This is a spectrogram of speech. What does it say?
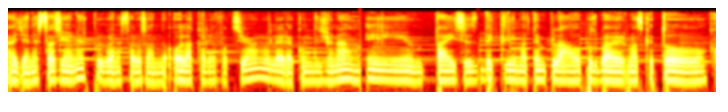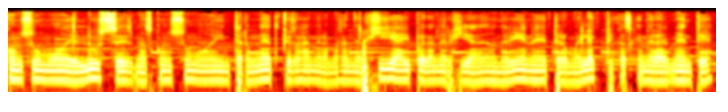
hayan estaciones, pues van a estar usando o la calefacción o el aire acondicionado. En países de clima templado, pues va a haber más que todo consumo de luces, más consumo de internet, que eso genera más energía y pues la energía de donde viene, termoeléctricas generalmente.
